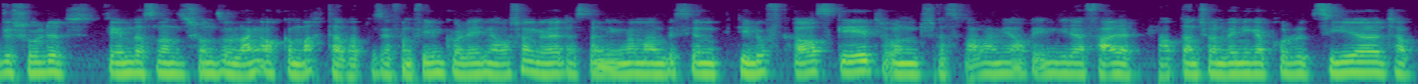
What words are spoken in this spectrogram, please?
geschuldet dem, dass man es schon so lang auch gemacht hat. Habe das ja von vielen Kollegen auch schon gehört, dass dann irgendwann mal ein bisschen die Luft rausgeht und das war bei mir auch irgendwie der Fall. Habe dann schon weniger produziert, habe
